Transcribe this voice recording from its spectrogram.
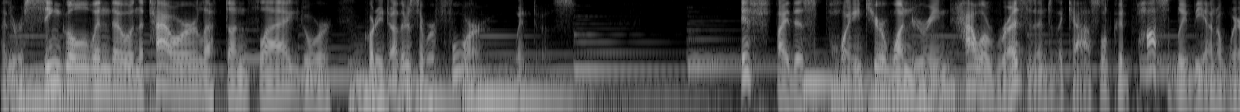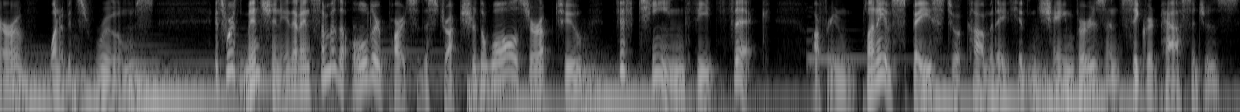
either a single window in the tower left unflagged, or, according to others, there were four windows. If by this point you're wondering how a resident of the castle could possibly be unaware of one of its rooms, it's worth mentioning that in some of the older parts of the structure, the walls are up to 15 feet thick, offering plenty of space to accommodate hidden chambers and secret passages.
